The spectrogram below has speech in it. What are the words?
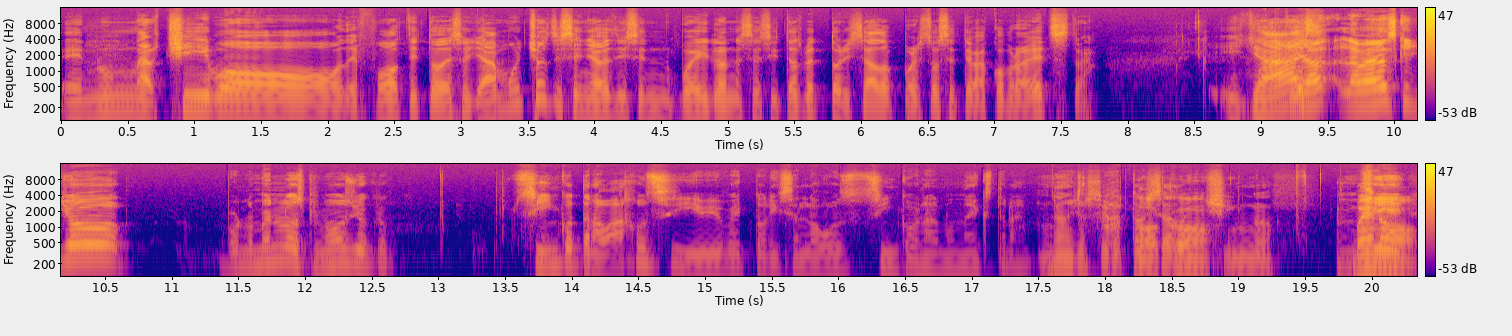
en un archivo de foto y todo eso. Ya muchos diseñadores dicen, güey, lo necesitas vectorizado, por eso se te va a cobrar extra. Y ya, es- ya- la verdad es que yo, por lo menos los primeros, yo creo, cinco trabajos y vectoricé logos sin cobrar un extra. No, yo sí he ¿A vectorizado poco? un chingo. Bueno.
